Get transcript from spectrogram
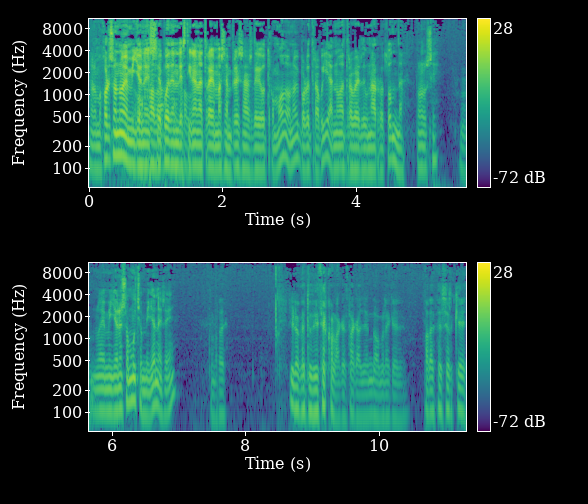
a lo mejor esos nueve millones Ojalá, se pueden ojalá. destinar a traer más empresas de otro modo, ¿no? Y por otra vía, no a través de una rotonda. No lo sé. Nueve millones son muchos millones, ¿eh? Hombre. Y lo que tú dices con la que está cayendo, hombre, que parece ser que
